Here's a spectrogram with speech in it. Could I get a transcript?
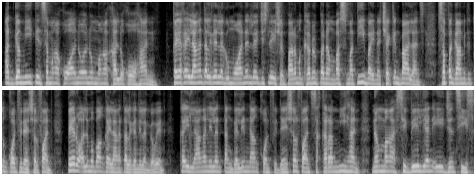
at gamitin sa mga kung ano-anong mga kalokohan. Kaya kailangan talaga nila gumawa ng legislation para magkaroon pa ng mas matibay na check and balance sa paggamit nitong confidential fund. Pero alam mo ba ang kailangan talaga nilang gawin? Kailangan nilang tanggalin na ang confidential funds sa karamihan ng mga civilian agencies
